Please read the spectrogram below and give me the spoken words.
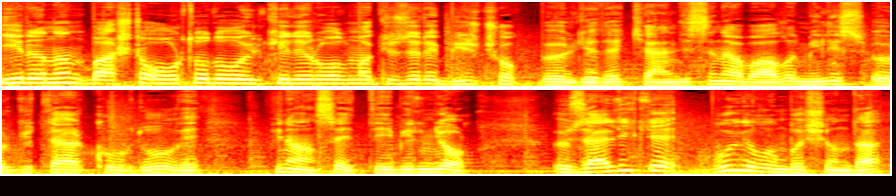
İran'ın başta Orta Doğu ülkeleri olmak üzere birçok bölgede kendisine bağlı milis örgütler kurduğu ve finanse ettiği biliniyor. Özellikle bu yılın başında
